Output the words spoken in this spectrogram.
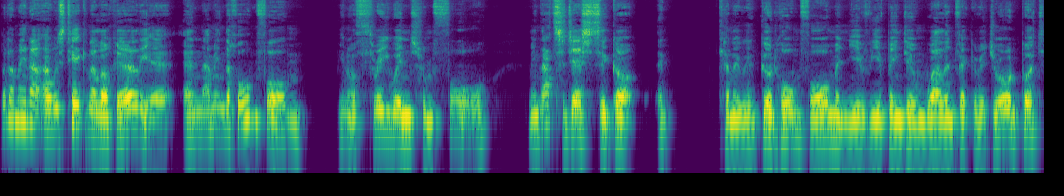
But I mean, I, I, was taking a look earlier, and I mean, the home form, you know, three wins from four. I mean, that suggests they've got a kind of a good home form, and you've you've been doing well in Vicarage Road. But,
